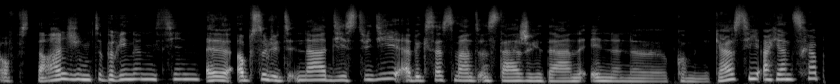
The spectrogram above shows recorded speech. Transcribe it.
Of stage om te beginnen misschien? Uh, absoluut. Na die studie heb ik zes maanden een stage gedaan in een uh, communicatieagentschap.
